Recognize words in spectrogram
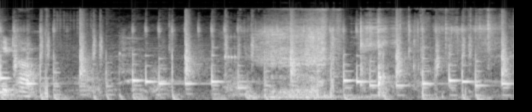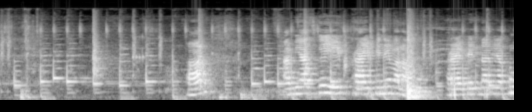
পিঠা। আর আমি আজকে এই ফ্রাই প্যানে বানাবো। ফ্রাই প্যানটা আমি এখন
